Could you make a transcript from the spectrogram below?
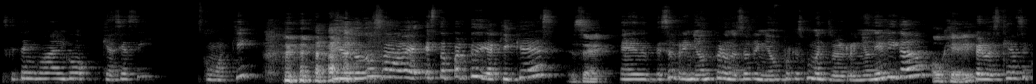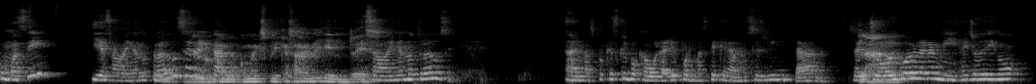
es que tengo algo que hace así, como aquí. Y uno no sabe, esta parte de aquí, ¿qué es? Sí. Eh, es el riñón, pero no es el riñón porque es como entre el riñón y el hígado, Ok. pero es que hace como así. Y esa vaina no traduce, Yo no, Ricardo. ¿Cómo, cómo explica esa vaina y en inglés? Esa vaina no traduce. Además, porque es que el vocabulario, por más que queramos, es limitado. O sea, yo Claro. oigo hablar a mi hija y yo digo,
